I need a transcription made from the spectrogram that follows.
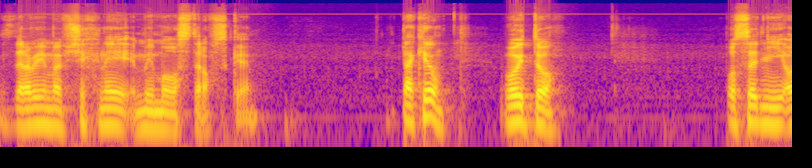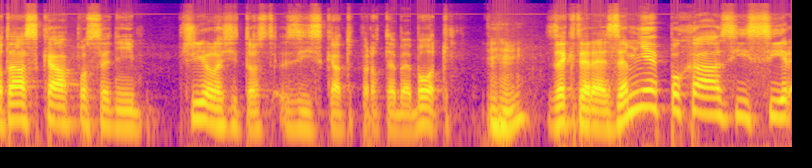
Zdravíme všechny mimo ostravské. Tak jo, Vojto, poslední otázka, poslední příležitost získat pro tebe bod. Mhm. Ze které země pochází sír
